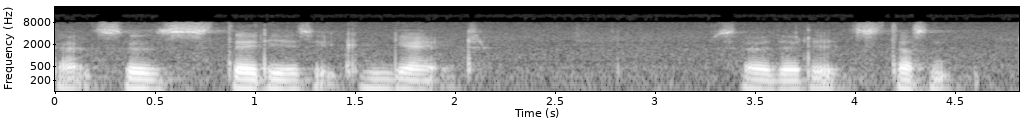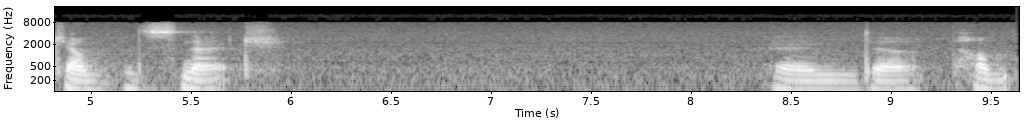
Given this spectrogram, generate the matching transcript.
that's as steady as it can get, so that it doesn't jump and snatch and uh, pump.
